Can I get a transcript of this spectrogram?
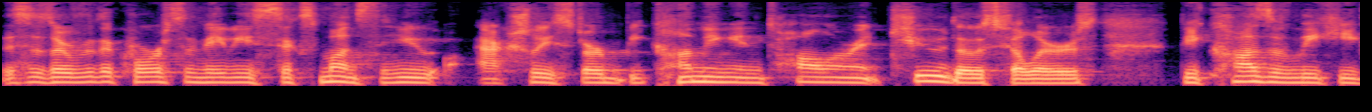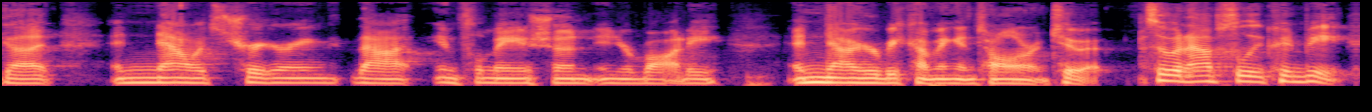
This is over the course of maybe six months that you actually start becoming intolerant to those fillers because of leaky gut. And now it's triggering that inflammation in your body. And now you're becoming intolerant to it. So it absolutely could be.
